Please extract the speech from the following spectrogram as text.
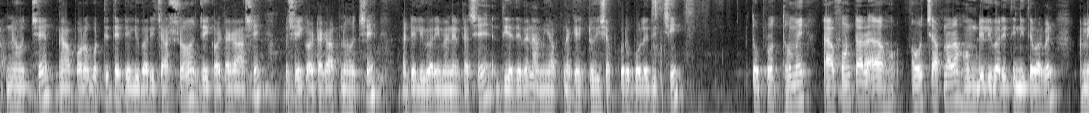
আপনি হচ্ছে পরবর্তীতে ডেলিভারি চার্জ সহ যেই কয় টাকা আসে, তো সেই কয় টাকা আপনি হচ্ছে ডেলিভারি ম্যানের কাছে দিয়ে দেবেন। আমি আপনাকে একটু হিসাব করে বলে দিচ্ছি। তো প্রথমে ফোনটার হচ্ছে আপনারা হোম ডেলিভারিতে নিতে পারবেন। আমি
